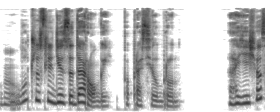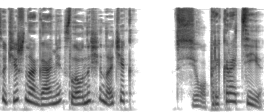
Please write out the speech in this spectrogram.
«Лучше следи за дорогой», — попросил Брун. «А еще сучишь ногами, словно щеночек». «Все, прекрати!»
